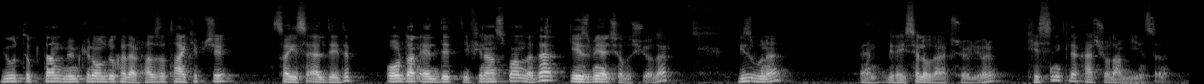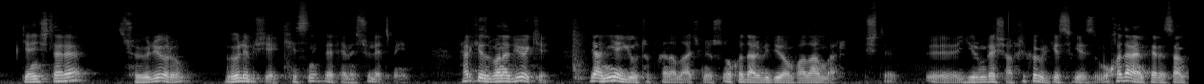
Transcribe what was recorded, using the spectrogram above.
YouTube'dan mümkün olduğu kadar fazla takipçi sayısı elde edip oradan elde ettiği finansmanla da gezmeye çalışıyorlar. Biz buna ben bireysel olarak söylüyorum. Kesinlikle karşı olan bir insanım. Gençlere söylüyorum böyle bir şeye kesinlikle tevessül etmeyin. Herkes bana diyor ki ya niye YouTube kanalı açmıyorsun? O kadar videom falan var. İşte 25 Afrika ülkesi gezdim. O kadar enteresan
